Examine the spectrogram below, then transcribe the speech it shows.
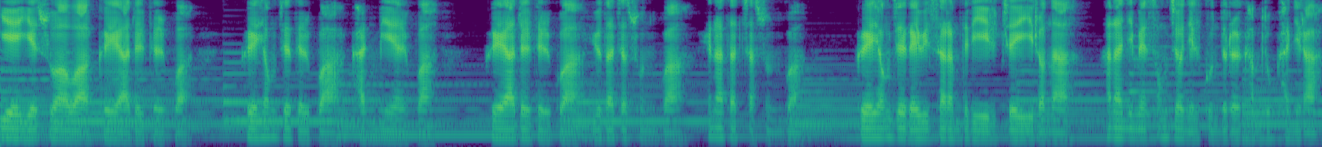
이에 예수아와 그의 아들들과 그의 형제들과 간미엘과 그의 아들들과 유다 자손과 헤나다 자손과 그의 형제 레위 사람들이 일제히 일어나 하나님의 성전 일꾼들을 감독하니라.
